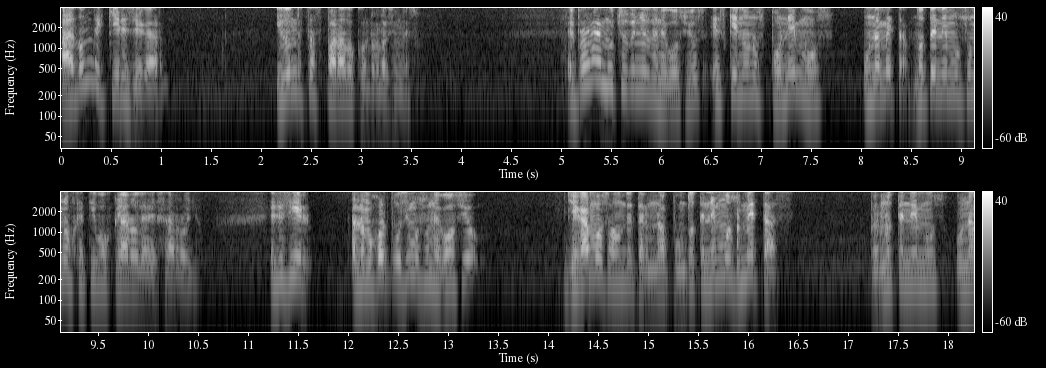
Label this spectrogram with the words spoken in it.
a dónde quieres llegar ¿Y dónde estás parado con relación a eso? El problema de muchos dueños de negocios es que no nos ponemos una meta, no tenemos un objetivo claro de desarrollo. Es decir, a lo mejor pusimos un negocio, llegamos a un determinado punto, tenemos metas, pero no tenemos una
